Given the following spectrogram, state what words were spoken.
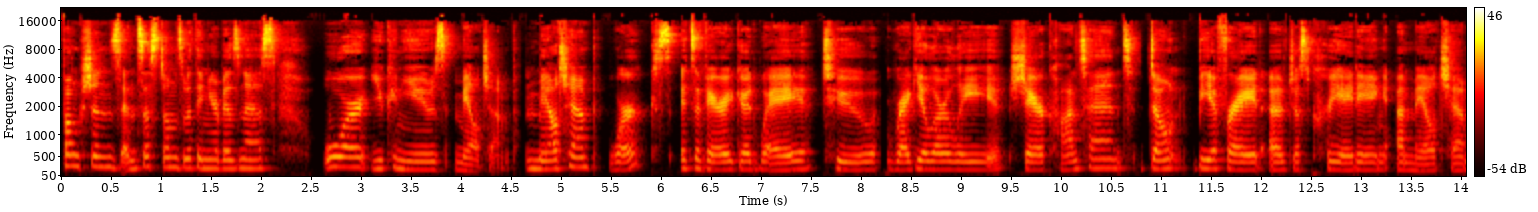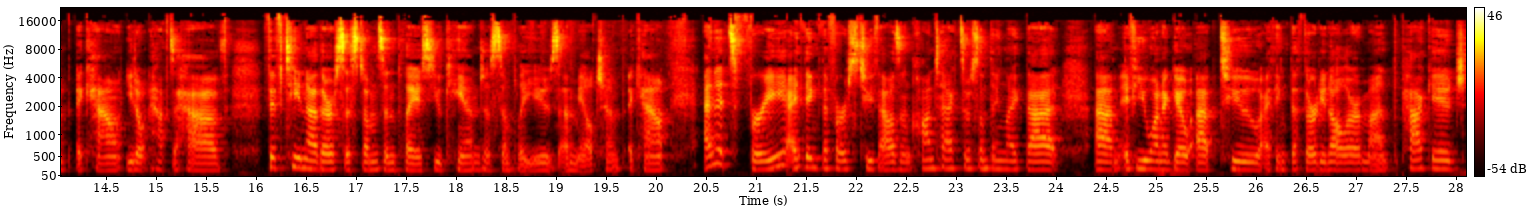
functions and systems within your business or you can use MailChimp. MailChimp works. It's a very good way to regularly share content. Don't be afraid of just creating a MailChimp account. You don't have to have 15 other systems in place. You can just simply use a MailChimp account. And it's free. I think the first 2,000 contacts or something like that. Um, if you want to go up to, I think, the $30 a month package,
